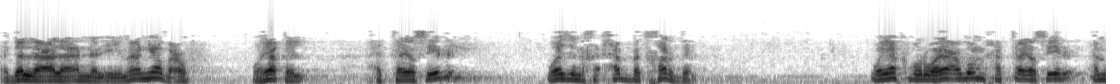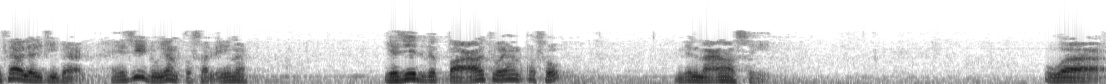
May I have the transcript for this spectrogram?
فدل على أن الإيمان يضعف ويقل حتى يصير وزن حبة خردل ويكبر ويعظم حتى يصير أمثال الجبال. يزيد وينقص الإيمان. يزيد بالطاعات وينقص بالمعاصي. وفي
